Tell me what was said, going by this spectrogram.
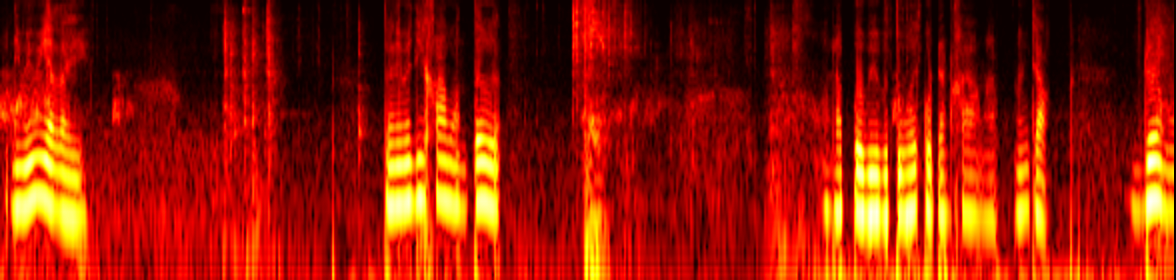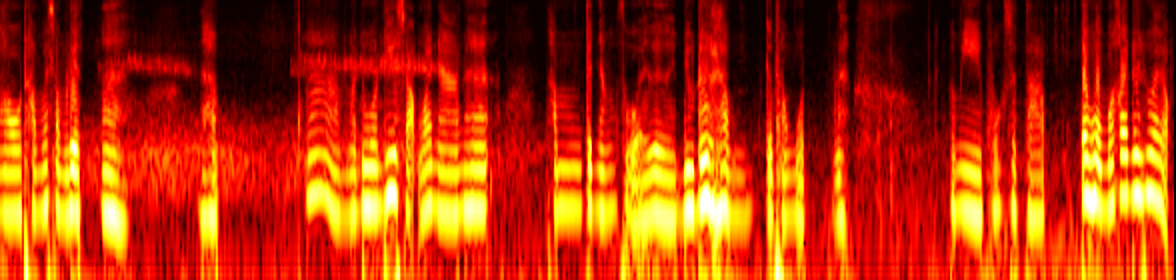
อันนี้ไม่มีอะไร ตัวนี้เป็นที่ฆ่ามอนเตอร์เวลาเปิดประตูให้กดด้านข้างนะครับ เนื่องจากเรื่องเราทำไม่สำเร็จ อ่า นะครับ อ่า มาดูที่สระว่ายน้ำนะฮะ ทำกันยังสวยเลยบิลเดอร์ทำเกือบทั้งหมดนะก็มีพวกสตาฟแต่ผมไม่ค่อยได้ช่วยหรอก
